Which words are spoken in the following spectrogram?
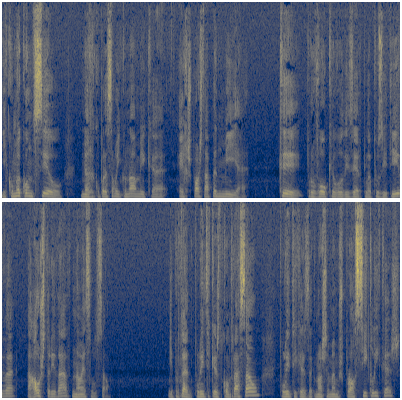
e como aconteceu na recuperação económica em resposta à pandemia, que provou o que eu vou dizer pela positiva, a austeridade não é solução. E, portanto, políticas de contração, políticas a que nós chamamos procíclicas,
